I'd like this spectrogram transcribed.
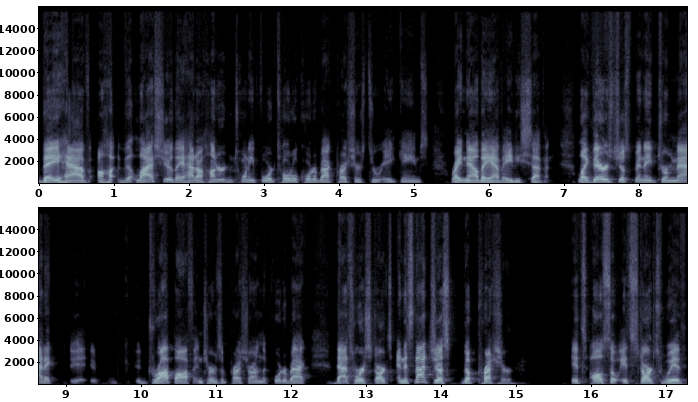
they have a, last year they had 124 total quarterback pressures through eight games. Right now they have 87. Like there's just been a dramatic eh, drop off in terms of pressure on the quarterback. That's where it starts, and it's not just the pressure. It's also it starts with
